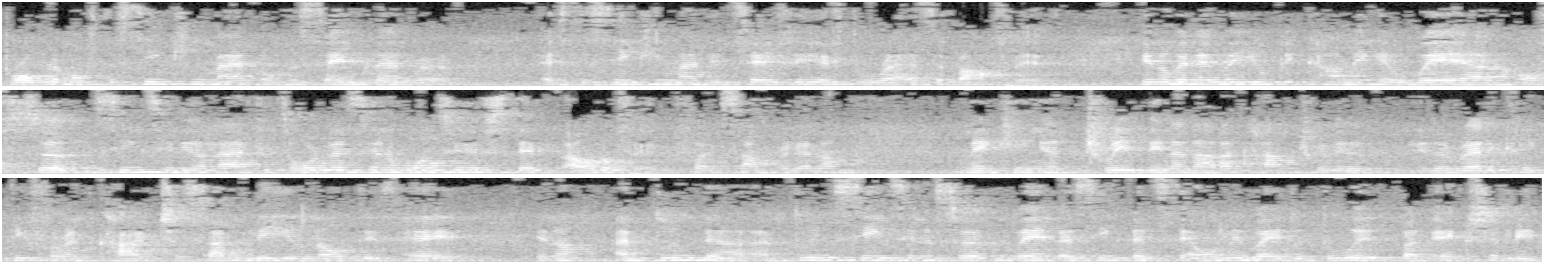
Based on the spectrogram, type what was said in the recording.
problem of the thinking mind on the same level as the thinking mind itself. We have to rise above it you know, whenever you're becoming aware of certain things in your life, it's always, you know, once you have stepped out of it, for example, you know, making a trip in another country with a, with a radical different culture, suddenly you notice, hey, you know, I'm doing the, I'm doing things in a certain way, and I think that's the only way to do it. But actually,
